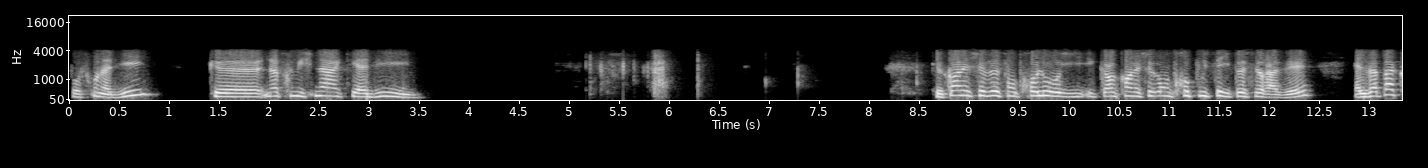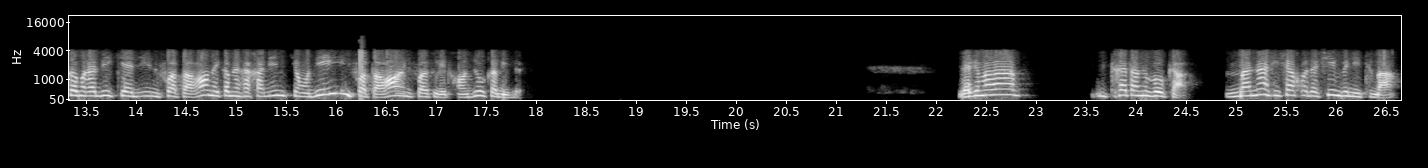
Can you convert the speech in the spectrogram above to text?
pour ce qu'on a dit, que notre Mishnah qui a dit que quand les cheveux sont trop lourds, quand, quand les cheveux ont trop poussé, il peut se raser. Elle va pas comme Rabbi qui a dit une fois par an, mais comme les Chachamim qui ont dit une fois par an, une fois tous les 30 jours, comme il veut. La Gemara traite un nouveau cas. Mana Benitma.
